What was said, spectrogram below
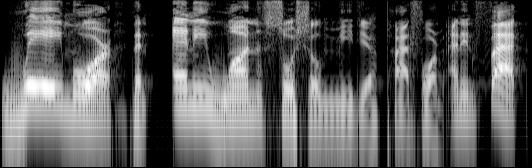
Way more than any one social media platform. And in fact,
